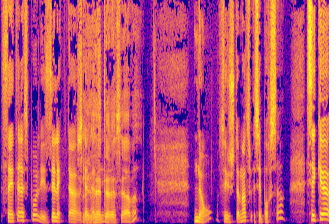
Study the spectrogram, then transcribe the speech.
ça n'intéresse pas les électeurs ça canadiens. Ça les intéressait avant? Non, c'est justement c'est pour ça. C'est que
